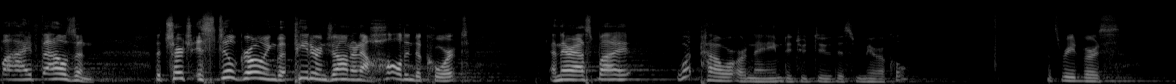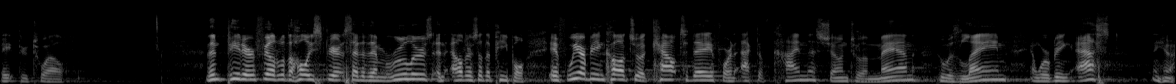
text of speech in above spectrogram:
5,000. The church is still growing, but Peter and John are now hauled into court, and they're asked, By what power or name did you do this miracle? Let's read verse 8 through 12. Then Peter, filled with the Holy Spirit, said to them, Rulers and elders of the people, if we are being called to account today for an act of kindness shown to a man who was lame, and we're being asked you know,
